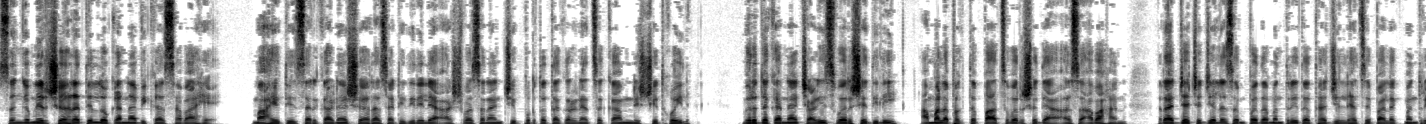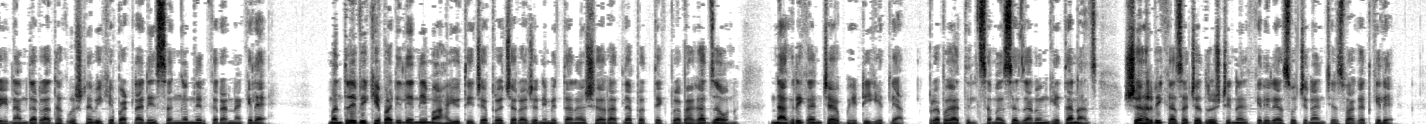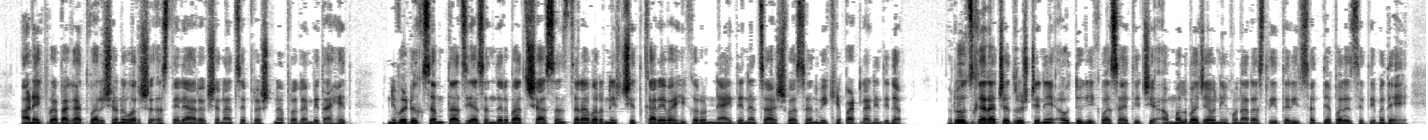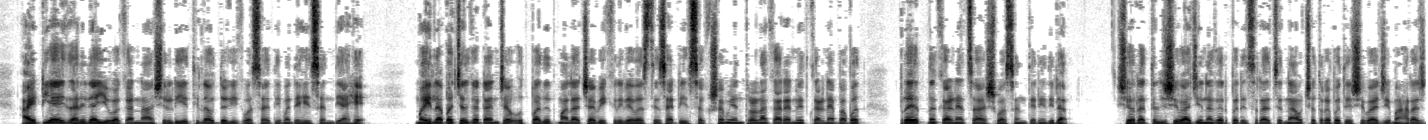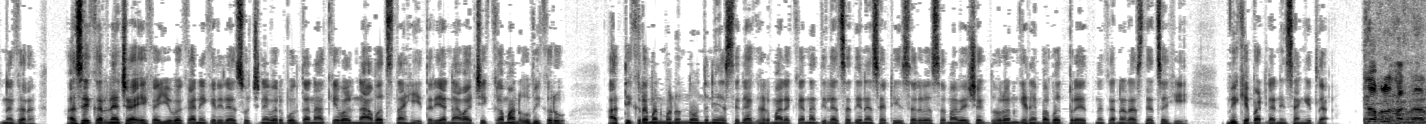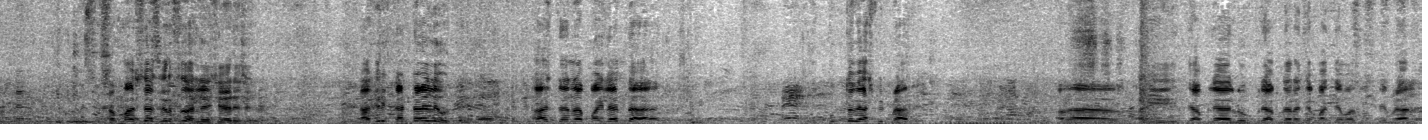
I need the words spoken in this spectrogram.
संगमनेर शहरातील लोकांना विकास हवा आहे. महायुती सरकारनं शहरासाठी दिलेल्या आश्वासनांची पूर्तता करण्याचं काम निश्चित होईल. विरोधकांना चाळीस वर्षे दिली आम्हाला फक्त पाच वर्ष द्या असं आवाहन राज्याचे जलसंपदा मंत्री तथा जिल्ह्याचे पालकमंत्री नामदार राधाकृष्ण विखे पाटलांनी संगमनेरकरांना केलं आहे मंत्री विखे पाटील यांनी महायुतीच्या प्रचाराच्या निमित्तानं शहरातल्या प्रत्येक प्रभागात जाऊन नागरिकांच्या भेटी घेतल्या. प्रभागातील समस्या जाणून घेतानाच शहर विकासाच्या दृष्टीनं केलेल्या सूचनांचे स्वागत केले. अनेक प्रभागात वर्षानुवर्ष असलेल्या आरक्षणाचे प्रश्न प्रलंबित आहेत. निवडणूक संपताच या संदर्भात शासन स्तरावर निश्चित कार्यवाही करून न्याय देण्याचं आश्वासन विखे पाटलांनी दिलं. रोजगाराच्या दृष्टीने औद्योगिक वसाहतीची अंमलबजावणी होणार असली तरी सद्य परिस्थितीमध्ये आयटीआय झालेल्या युवकांना शिर्डी येथील औद्योगिक वसाहतीमध्ये ही संधी आहे. महिला बचत गटांच्या उत्पादित मालाच्या विक्री व्यवस्थेसाठी सक्षम यंत्रणा कार्यान्वित करण्याबाबत प्रयत्न करण्याचं आश्वासन त्यांनी दिलं. शहरातील शिवाजीनगर परिसराचे नाव छत्रपती शिवाजी महाराज नगर असे करण्याच्या एका युवकाने केलेल्या सूचनेवर बोलताना केवळ नावच नाही तर या नावाची कमान उभी करू अतिक्रमण म्हणून नोंदणी असलेल्या घरमालकांना दिलासा देण्यासाठी सर्वसमावेशक धोरण घेण्याबाबत प्रयत्न करणार असल्याचंही विखे पाटलांनी सांगितलं. आपल्याला सांगणार समस्याग्रस्त झालेले शहर आहे नागरिक कंटाळले होते. आज त्यांना पहिल्यांदा मुक्त व्यासपीठ मिळाले. आणि ते आपल्या लोकप्रिय आमदाराच्या माध्यमातून ते मिळालं.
